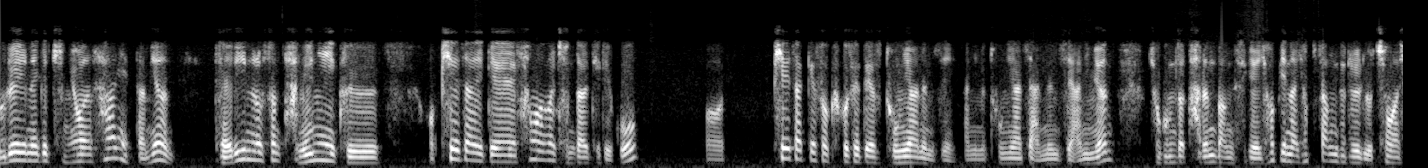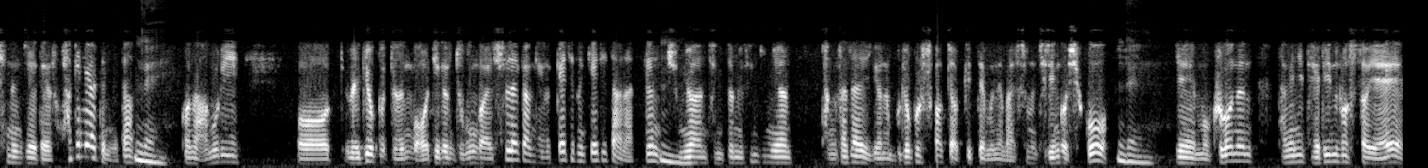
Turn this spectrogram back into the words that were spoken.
의뢰인에게 중요한 사안이 있다면 대리인으로서는 당연히 그 어, 피해자에게 상황을 전달드리고 어, 피해자께서 그것에 대해서 동의하는지 아니면 동의하지 않는지 아니면 조금 더 다른 방식의 협의나 협상들을 요청하시는지에 대해서 확인해야 됩니다. 네. 그건 아무리 어, 외교부든 뭐 어디든 누군가의 신뢰관계가 깨지든 깨지지 않았든 음. 중요한 쟁점이 생기면 당사자의 의견을 물어볼 수밖에 없기 때문에 말씀을 드린 것이고, 네. 예, 뭐 그거는 당연히 대리인으로서의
